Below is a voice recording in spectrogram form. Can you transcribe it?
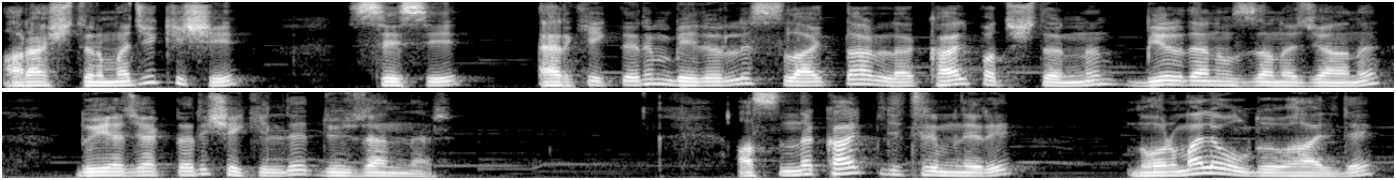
Araştırmacı kişi sesi erkeklerin belirli slaytlarla kalp atışlarının birden hızlanacağını duyacakları şekilde düzenler. Aslında kalp litrimleri normal olduğu halde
